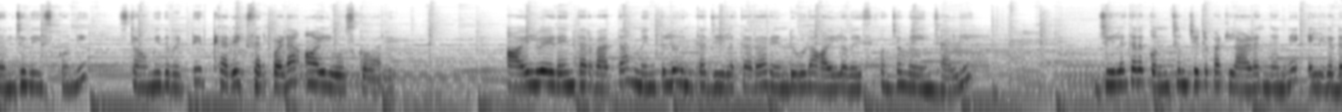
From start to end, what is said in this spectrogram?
గంజు తీసుకొని స్టవ్ మీద పెట్టి కర్రీకి సరిపడా ఆయిల్ పోసుకోవాలి. ఆయిల్ వేడైన తర్వాత మెంతులు ఇంకా జీలకర్ర రెండు కూడా ఆయిల్లో వేసి కొంచెం వేయించాలి. జీలకర్ర కొంచెం చిటుపట్లు ఆడంగానే ఎల్లిగడ్డ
